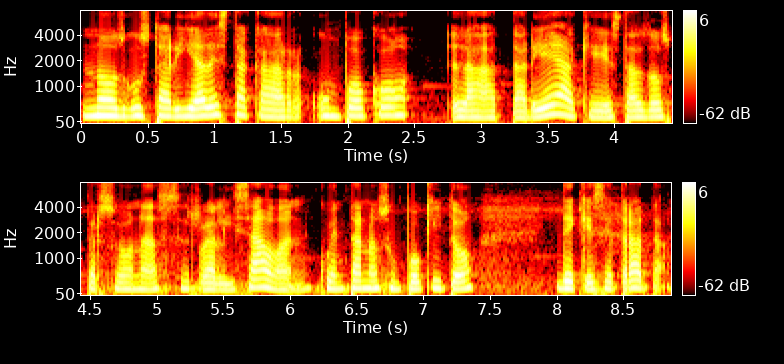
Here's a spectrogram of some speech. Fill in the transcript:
nos gustaría destacar un poco la tarea que estas dos personas realizaban. Cuéntanos un poquito de qué se trata.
